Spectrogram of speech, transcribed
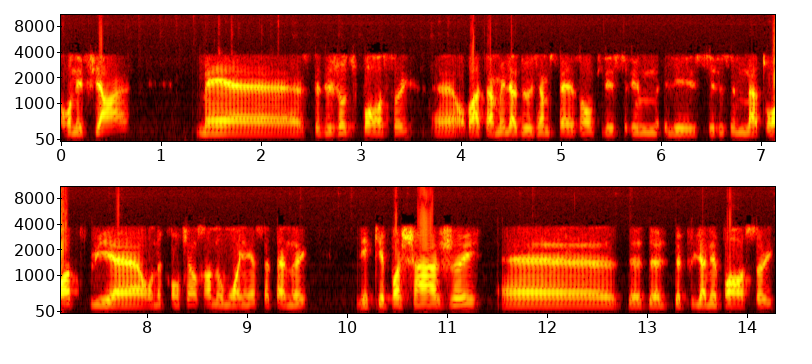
on est fiers, mais euh, c'était déjà du passé. Euh, on va entamer la deuxième saison, qui les séries, les séries éliminatoires. Puis euh, on a confiance en nos moyens cette année. L'équipe a changé euh, de- de- depuis l'année passée.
